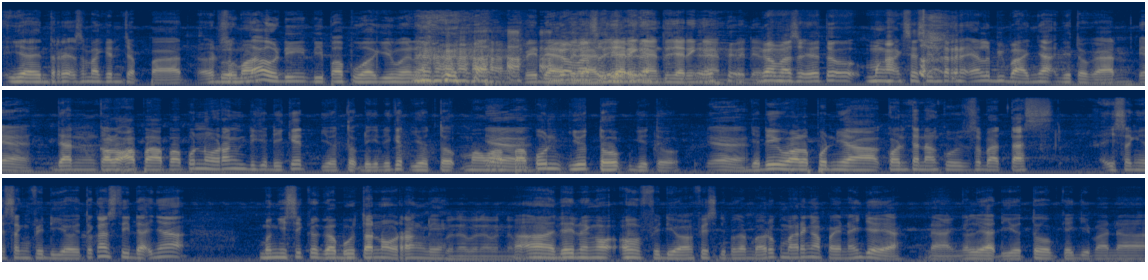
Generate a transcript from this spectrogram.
iya internet semakin cepat Eh, Belum semua- tahu di di Papua gimana. beda Enggak, beda itu jaringan itu jaringan beda, Enggak beda. maksudnya itu mengakses internetnya lebih banyak gitu kan Ya. dan kalau apa-apa pun orang dikit-dikit YouTube dikit-dikit YouTube mau Yeah. apa pun YouTube gitu Ya. jadi walaupun ya konten aku sebatas iseng-iseng video itu kan setidaknya mengisi kegabutan orang nih benar benar benar Ah, dia nengok oh video Hafiz di Pekanbaru kemarin ngapain aja ya. Nah, ngelihat di YouTube kayak gimana.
